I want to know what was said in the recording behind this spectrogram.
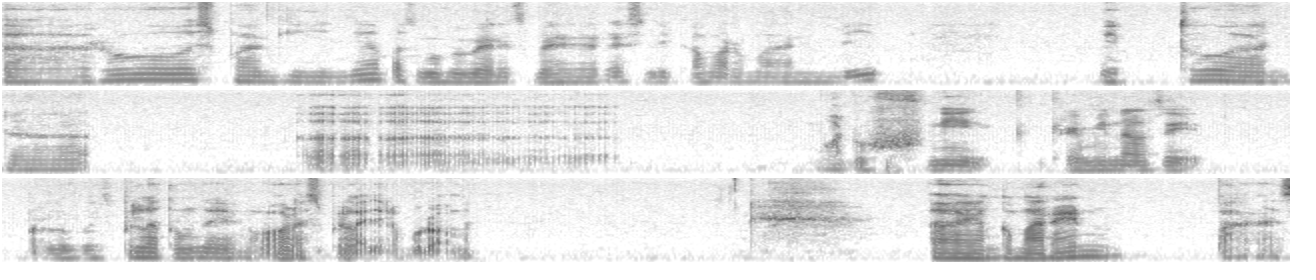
Terus paginya pas gue beres-beres di kamar mandi itu ada uh, waduh ini kriminal sih. Perlu gue spill atau enggak ya? Boleh spill aja lah bodo amat. Uh, yang kemarin pas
